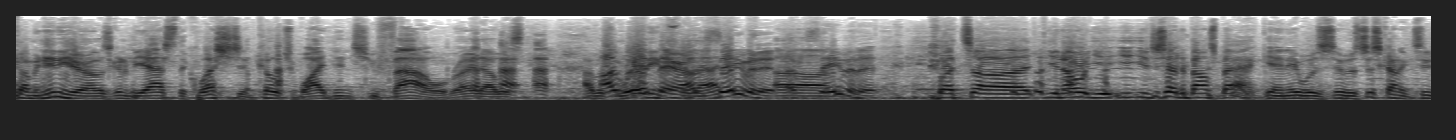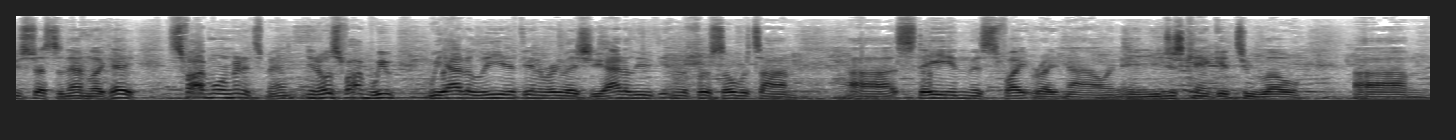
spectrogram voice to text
coming in here I was going to be asked the question, Coach, why didn't you foul? Right? I was I was I'm waiting there. for I'm that. saving it. I'm Uh, saving it. But uh, you know, you, you you just had to bounce back, and it was it was just kind of too stress to them. Like, hey, it's five more minutes, man. You know, it's five. We we had a lead at the end of regulation. You had a lead at the end of the first overtime. Uh, stay in this fight right now, and, and you just can't get too low. Um,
